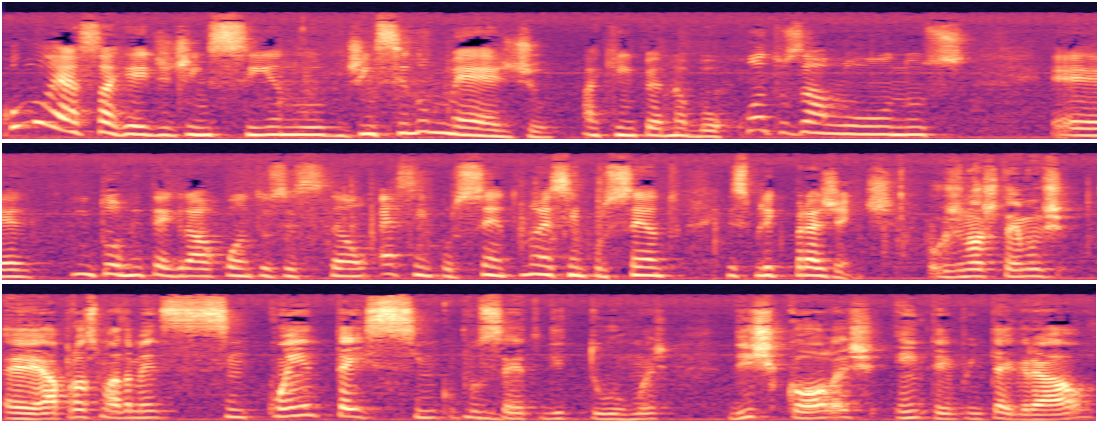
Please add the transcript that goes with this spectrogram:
como é essa rede de ensino, de ensino médio aqui em Pernambuco? Quantos alunos? É, em torno integral, quantos estão? É 100%? Não é 100%? Explique para a gente. Hoje nós temos é, aproximadamente 55% de turmas de escolas em tempo integral,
